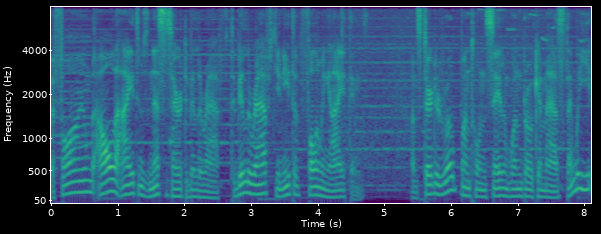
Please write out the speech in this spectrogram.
I found all the items necessary to build a raft. To build a raft, you need the following items. One sturdy rope, one torn sail, and one broken mast. And we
